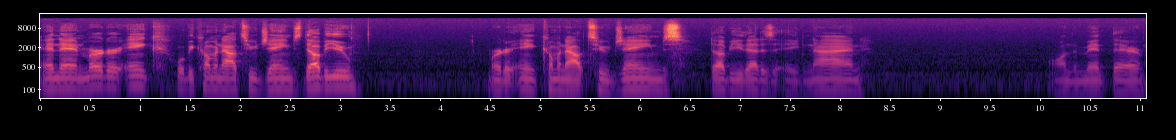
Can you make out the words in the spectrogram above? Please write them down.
And then Murder Inc. will be coming out to James W. Murder Inc. coming out to James W. That is a nine on the mint there.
